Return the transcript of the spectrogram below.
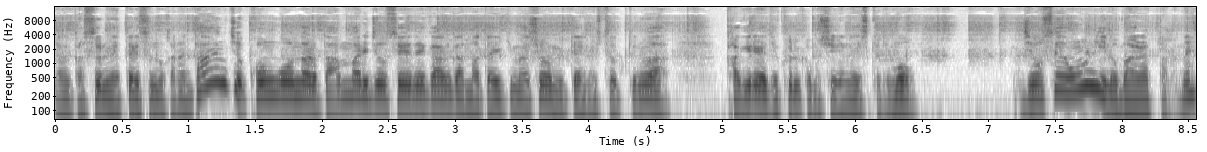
なんかそういうのやったりするのかな。男女混合になるとあんまり女性でガンガンまた行きましょうみたいな人っていうのは限られてくるかもしれないですけども女性オンリーの場合だったらね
